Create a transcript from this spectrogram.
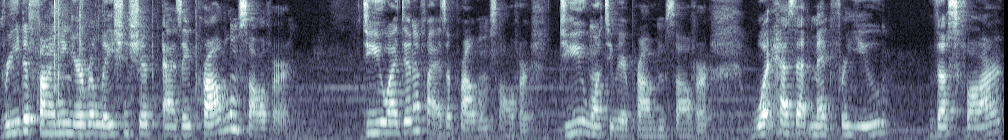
Redefining your relationship as a problem solver. Do you identify as a problem solver? Do you want to be a problem solver? What has that meant for you thus far?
